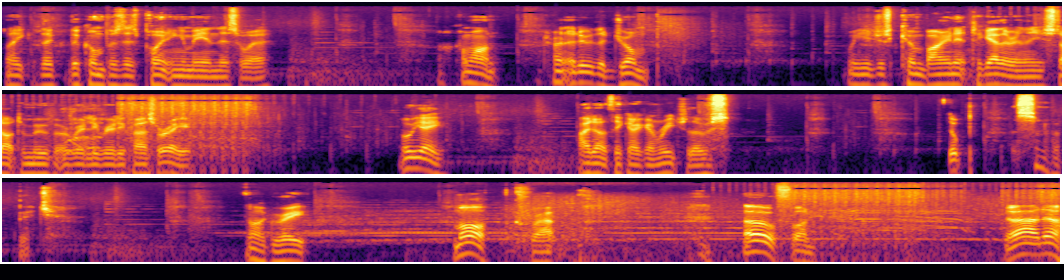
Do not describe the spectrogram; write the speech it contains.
Like, the, the compass is pointing me in this way. Oh, come on. I'm trying to do the jump. Where you just combine it together and then you start to move at a really, really fast rate. Oh, yay. I don't think I can reach those. Nope. Son of a bitch. Oh, great. More crap. Oh, fun. Ah, no.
